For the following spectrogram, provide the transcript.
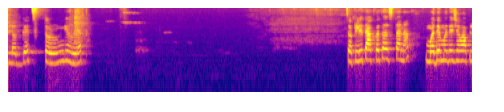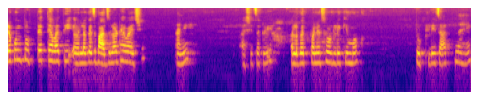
लगेच तळून घेऊयात. चकली टाकत असताना मध्ये मध्ये जेव्हा आपल्याकडून तुटते तेव्हा ती लगेच बाजूला ठेवायची आणि अशी चकली अलगदपणे सोडली की मग तुटली जात नाही.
